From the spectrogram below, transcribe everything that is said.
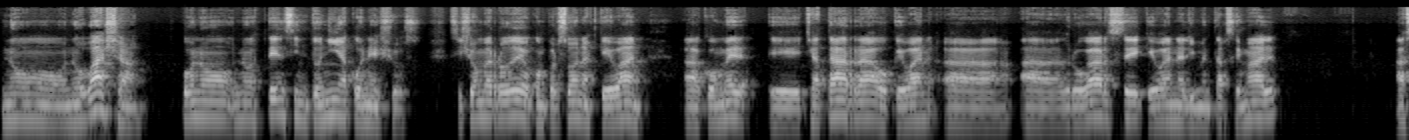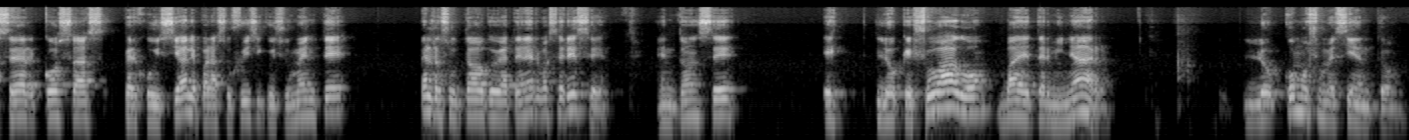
no, no vaya o no, no esté en sintonía con ellos. Si yo me rodeo con personas que van a comer eh, chatarra o que van a, a, drogarse, que van a alimentarse mal, hacer cosas perjudiciales para su físico y su mente, el resultado que voy a tener va a ser ese. Entonces, es, lo que yo hago va a determinar lo, cómo yo me siento,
